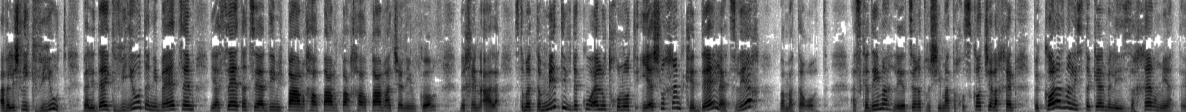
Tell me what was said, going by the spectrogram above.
אבל יש לי עקביות, ועל ידי עקביות אני בעצם אעשה את הצעדים פעם אחר פעם, פעם אחר פעם, עד שאני אמכור, וכן הלאה. זאת אומרת, תמיד תבדקו אילו תכונות יש לכם כדי להצליח במטרות. אז קדימה, לייצר את רשימת החוזקות שלכם, וכל הזמן להסתכל ולהיזכר מי אתם,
